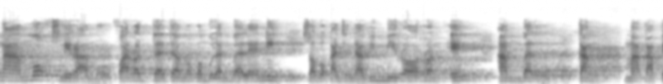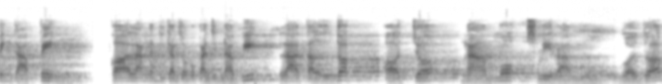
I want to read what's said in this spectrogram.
ngamuk sliramu. Faraddada mongko bulan baleni sapa Kanjeng Nabi miroron ing ambal kang makaping-kaping kala ngendikan sapa Kanjeng Nabi la taghdab aja ngamuk sliramu ghadab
